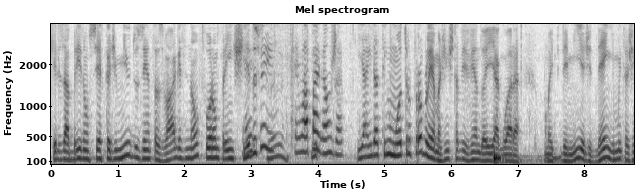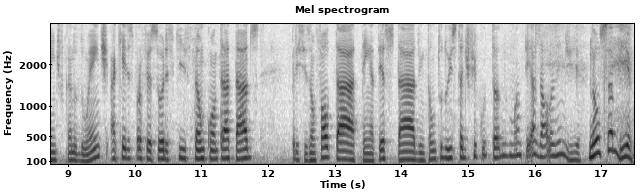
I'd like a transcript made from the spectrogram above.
que eles abriram cerca de 1.200 vagas e não foram É preenchidas. isso aí. Tem um apagão já. E ainda tem um outro problema. A gente está vivendo aí agora uma epidemia de dengue, muita gente ficando doente. Aqueles professores que estão contratados precisam faltar, tem atestado, então tudo isso está dificultando manter as aulas em dia. Não sabia.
